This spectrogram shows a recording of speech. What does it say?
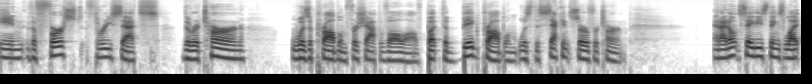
In the first three sets, the return was a problem for Shapovalov, but the big problem was the second serve return. And I don't say these things like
